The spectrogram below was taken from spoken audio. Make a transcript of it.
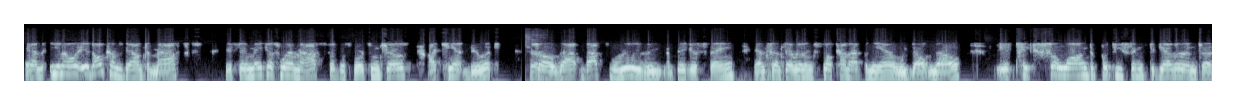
And you know, it all comes down to masks. If they make us wear masks at the sportsman shows, I can't do it. Sure. So that that's really the, the biggest thing. And since everything's still kind of up in the air and we don't know, it takes so long to put these things together and to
